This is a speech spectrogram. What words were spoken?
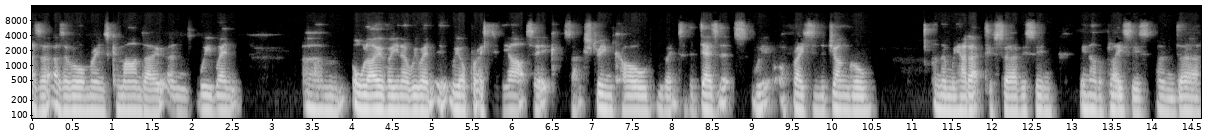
as a as a Royal Marines commando, and we went um, all over. You know, we went we operated in the Arctic, so extreme cold. We went to the deserts. We operated in the jungle, and then we had active service in in other places, and uh,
